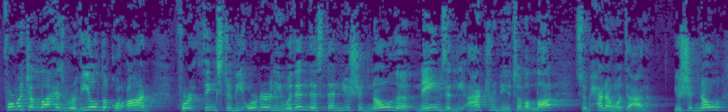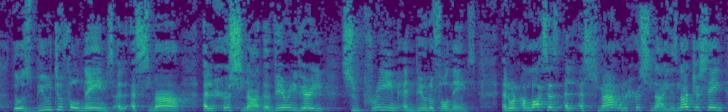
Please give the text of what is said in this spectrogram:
for which Allah has revealed the Qur'an, for things to be orderly within this, then you should know the names and the attributes of Allah subhanahu wa ta'ala. You should know those beautiful names, Al-Asma, Al-Husna, the very, very supreme and beautiful names. And when Allah says Al-Asma Al-Husna, He's not just saying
